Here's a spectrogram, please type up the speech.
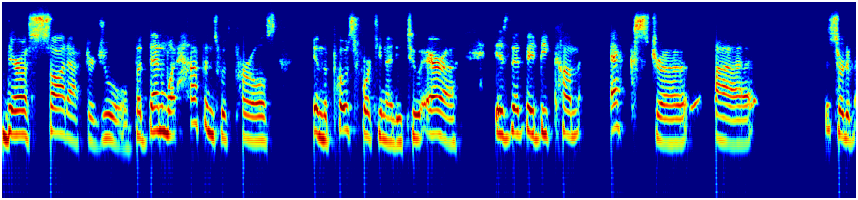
they're a sought after jewel. But then what happens with pearls in the post 1492 era is that they become extra, uh, sort of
